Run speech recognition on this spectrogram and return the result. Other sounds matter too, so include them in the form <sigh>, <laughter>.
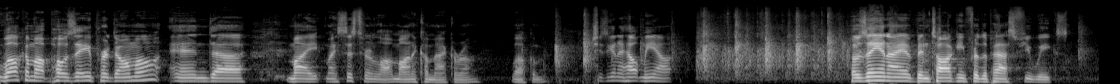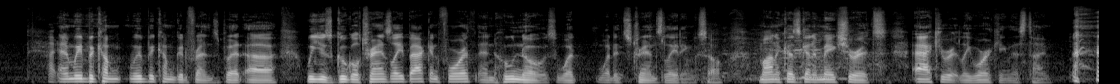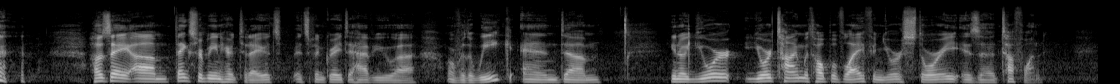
welcome up Jose Perdomo and uh, my, my sister in law, Monica Macaron. Welcome. She's going to help me out. Jose and I have been talking for the past few weeks, and we've become, we've become good friends, but uh, we use Google Translate back and forth, and who knows what, what it's translating. So Monica's going to make sure it's accurately working this time. <laughs> Jose, um, thanks for being here today. It's, it's been great to have you uh, over the week. And, um, you know, your, your time with Hope of Life and your story is a tough one.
